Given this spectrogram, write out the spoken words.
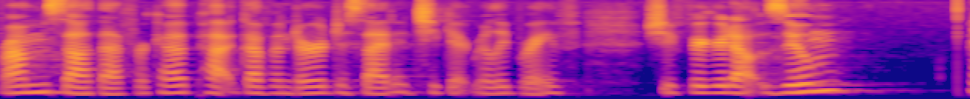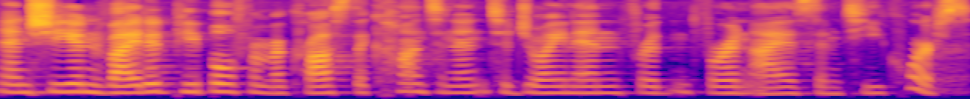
from South Africa, Pat Govender, decided to get really brave. She figured out Zoom, and she invited people from across the continent to join in for, for an ISMT course.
